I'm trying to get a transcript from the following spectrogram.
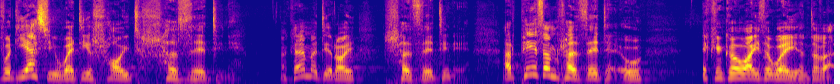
fod Iesu wedi rhoi rhyddid i ni. Okay? Mae wedi rhoi rhyddid i ni. A'r peth am rhyddid yw, it can go either way, ynddo fe?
